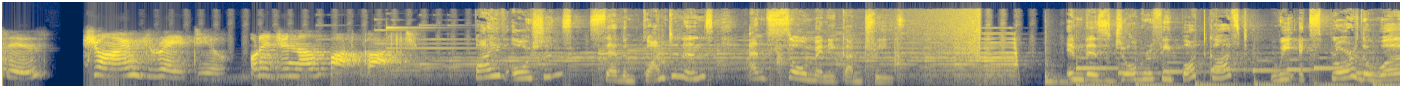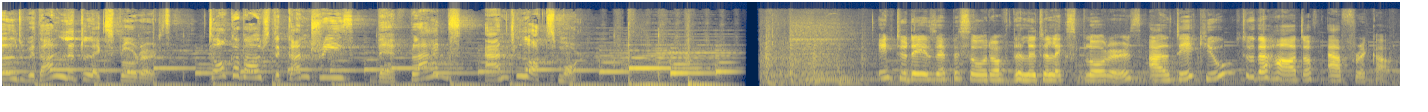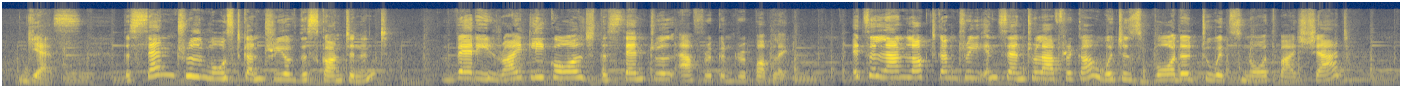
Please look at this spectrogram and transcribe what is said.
is Chimes Radio, original podcast. Five oceans, seven continents, and so many countries. In this geography podcast, we explore the world with our little explorers, talk about the countries, their flags, and lots more. In today's episode of The Little Explorers, I'll take you to the heart of Africa. Yes, the central-most country of this continent, very rightly called the Central African Republic. It's a landlocked country in Central Africa which is bordered to its north by Chad,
